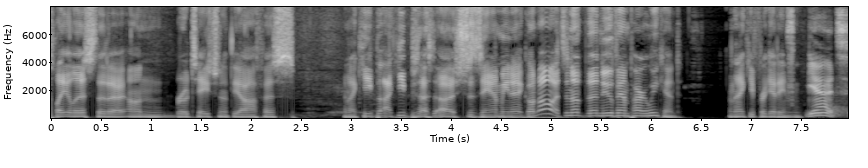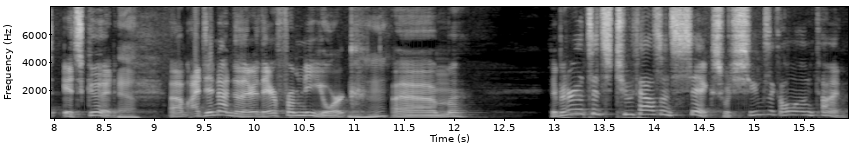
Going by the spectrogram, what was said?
playlists that are on rotation at the office, and I keep I keep uh, uh, shazamming it, going, "Oh, it's another the new Vampire Weekend," and I keep forgetting. Yeah, it's it's good. Yeah. Um, I did not know they're they're from New York. Mm-hmm. Um, they've been around since 2006, which seems like a long time.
